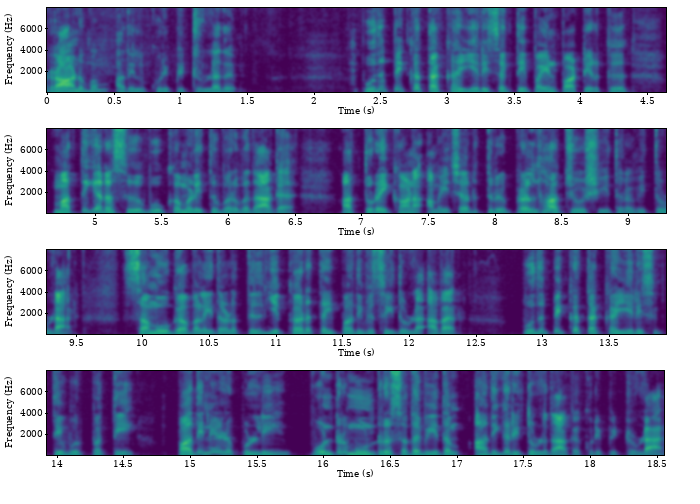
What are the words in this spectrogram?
ராணுவம் அதில் குறிப்பிட்டுள்ளது. புதுப்பிக்கத்தக்க எரிசக்தி பயன்பாட்டிற்கு மத்திய அரசு ஊக்கமளித்து வருவதாக அத்துறைக்கான அமைச்சர் திரு. பிரல்ஹாத் ஜோஷி தெரிவித்துள்ளார். சமூக வலைதளத்தில் இக்கருத்தை பதிவு செய்துள்ள அவர் புதுப்பிக்கத்தக்க எரிசக்தி உற்பத்தி பதினேழு புள்ளி ஒன்று மூன்று சதவீதம் அதிகரித்துள்ளதாக குறிப்பிட்டுள்ளார்.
